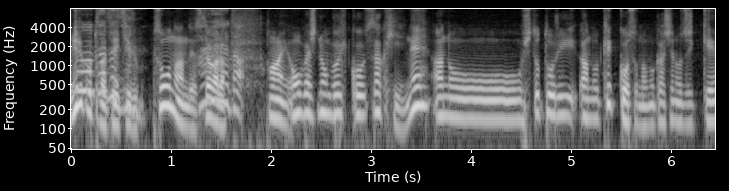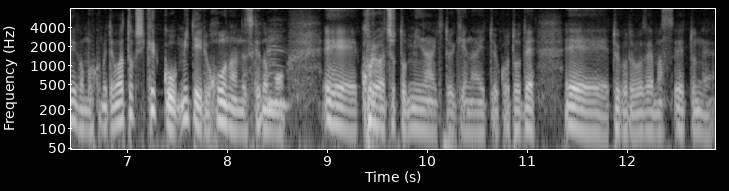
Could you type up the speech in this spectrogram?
見ることができる。そうなんです。だからだはい、大林信彦作品ね、あのー一通りあの結構その昔の実験映画も含めて私結構見ている方なんですけども、うん。えーこれはちょっと見ないといけないということで、えーということでございます。えっ、とね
